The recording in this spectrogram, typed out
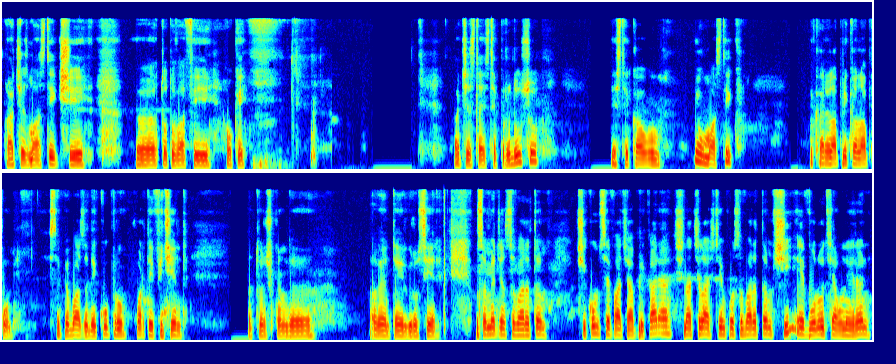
acest mastic și uh, totul va fi ok. Acesta este produsul. Este ca un, e un mastic pe care îl aplicăm la pomi. Este pe bază de cupru, foarte eficient atunci când uh, avem tăieri grosiere. O să mergem să vă arătăm și cum se face aplicarea și în același timp o să vă arătăm și evoluția unei răni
